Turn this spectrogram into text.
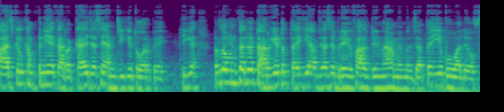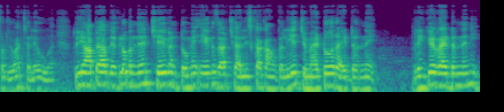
आजकल कंपनी कर रखा है, जैसे एमजी के तौर पे। ठीक है? मतलब उनका जो टारगेट होता है कि आप जैसे ब्रेकफास्ट डिनर हमें मिल जाता है, ये वो वाले ऑफ़र जो है चले हुए हैं। तो यहाँ पे आप देख लो बंदे ने छह घंटों में एक हज़ार छियालीस का काम कर लिया जोमेटो राइडर ने। ब्लिंकेट राइडर ने नहीं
